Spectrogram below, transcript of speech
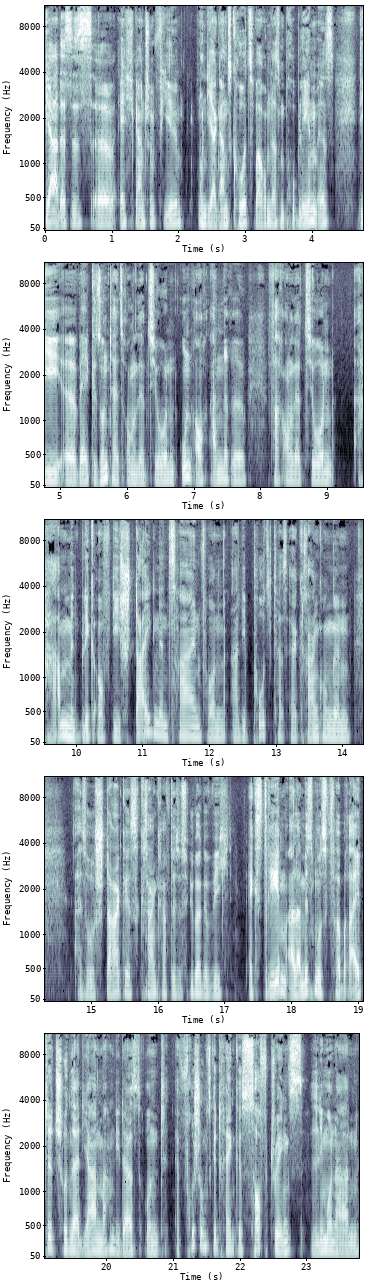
ja, das ist äh, echt ganz schön viel. Und ja, ganz kurz, warum das ein Problem ist. Die äh, Weltgesundheitsorganisation und auch andere Fachorganisationen haben mit Blick auf die steigenden Zahlen von Adipositas-Erkrankungen, also starkes, krankhaftes Übergewicht, extrem Alarmismus verbreitet. Schon seit Jahren machen die das und Erfrischungsgetränke, Softdrinks, Limonaden,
